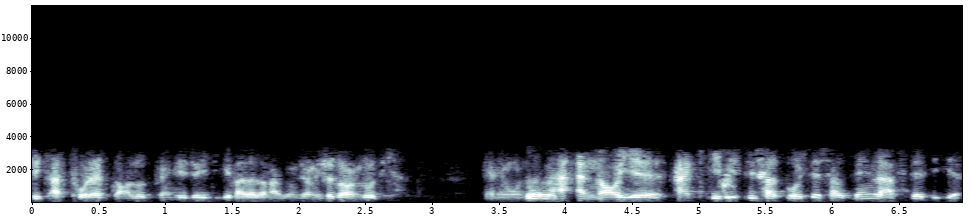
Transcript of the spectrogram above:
چیز از torrent دانلود کنیم یه جای دیگه بعد از اونجا میشه دانلود کرد. یعنی اون نای activist یش از پشتش از بین رفته دیگه.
